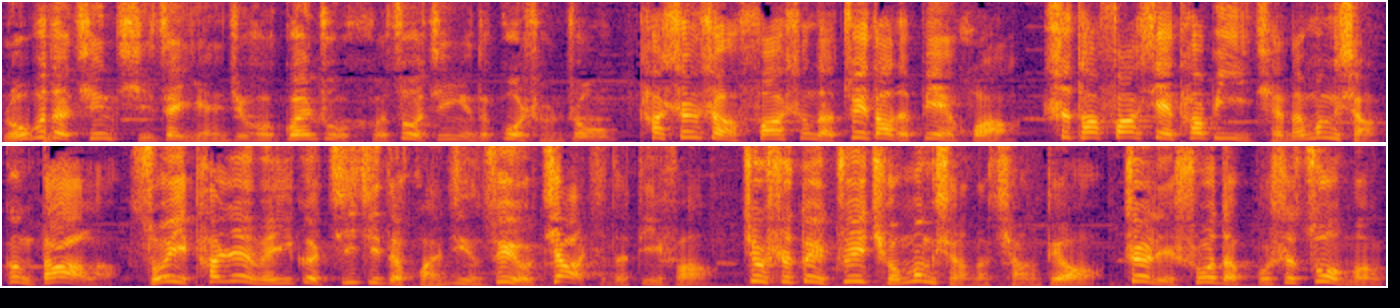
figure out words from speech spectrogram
罗伯特清崎在研究和关注合作经营的过程中，他身上发生的最大的变化是他发现他比以前的梦想更大了。所以他认为一个积极的环境最有价值的地方，就是对追求梦想的强调。这里说的不是做梦，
